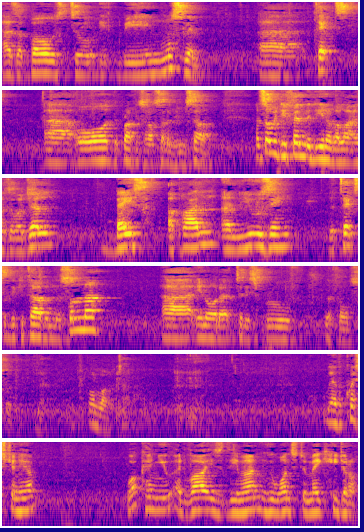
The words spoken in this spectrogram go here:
as opposed to it being Muslim. uh, text uh, or the Prophet himself. And so we defend the deen of Allah Azza based upon and using the text of the Kitab and the Sunnah uh, in order to disprove the falsehood. Allah Ta'ala. We have a question here. What can you advise the man who wants to make hijrah,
